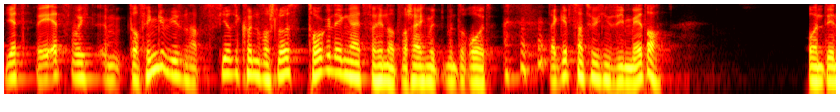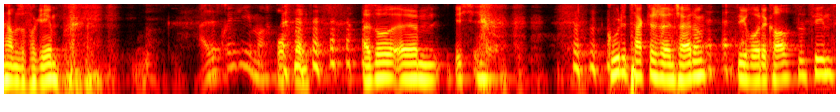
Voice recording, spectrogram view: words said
jetzt, jetzt wo ich ähm, darauf hingewiesen habe, vier Sekunden Verschluss, Torgelegenheit verhindert, wahrscheinlich mit, mit Rot. Da gibt es natürlich einen 7 Meter. Und den haben sie vergeben. Alles richtig gemacht. Also, ähm, ich. gute taktische Entscheidung, die rote Karte zu ziehen.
